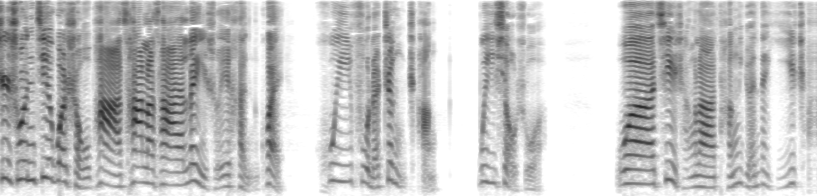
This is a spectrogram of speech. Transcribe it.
知春接过手帕，擦了擦泪水，很快恢复了正常，微笑说：“我继承了藤原的遗产，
